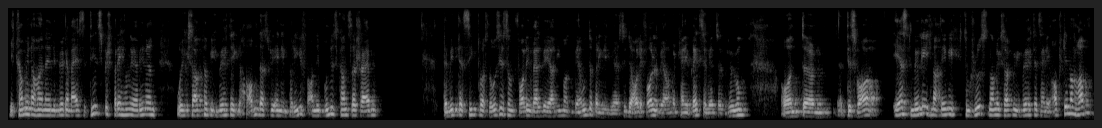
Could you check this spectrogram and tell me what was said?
Ich kann mich noch an eine Bürgermeisterdienstbesprechung erinnern, wo ich gesagt habe, ich möchte haben, dass wir einen Brief an den Bundeskanzler schreiben, damit er sieht, was los ist und vor allem, weil wir ja niemanden mehr unterbringen. Wir sind ja alle voll, wir haben ja keine Plätze mehr zur Verfügung. Und ähm, das war erst möglich, nachdem ich zum Schluss dann gesagt habe, ich möchte jetzt eine Abstimmung haben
